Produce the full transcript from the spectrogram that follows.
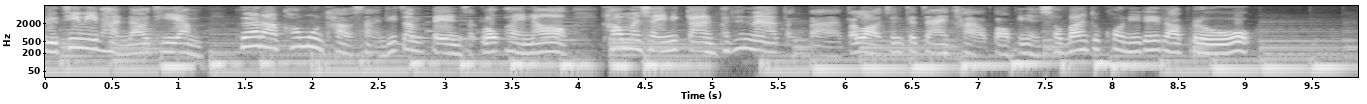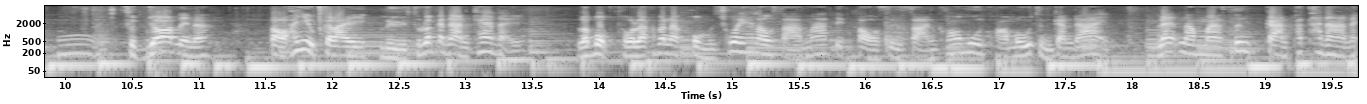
หรือทีวีผ่านดาวเทียม เพื่อรับข้อมูลข่าวสารที่จำเป็นจากโลกภายนอก เข้ามาใช้ในการพัฒนาต่างๆ ตลอดจนกระจายข่าวต่อไปอย่างชาวบ้านทุกคนให้ได้รับรู้ สุดยอดเลยนะ ต่อให้อยู่ไกลหรือธุรกันดารแค่ไหน ระบบโทรคมนาคมช่วยให้เราสามารถติดต่อสื่อสารข้อมูลความรู้ถึงกันได้ และนำมาซึ่งการพัฒนาใน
